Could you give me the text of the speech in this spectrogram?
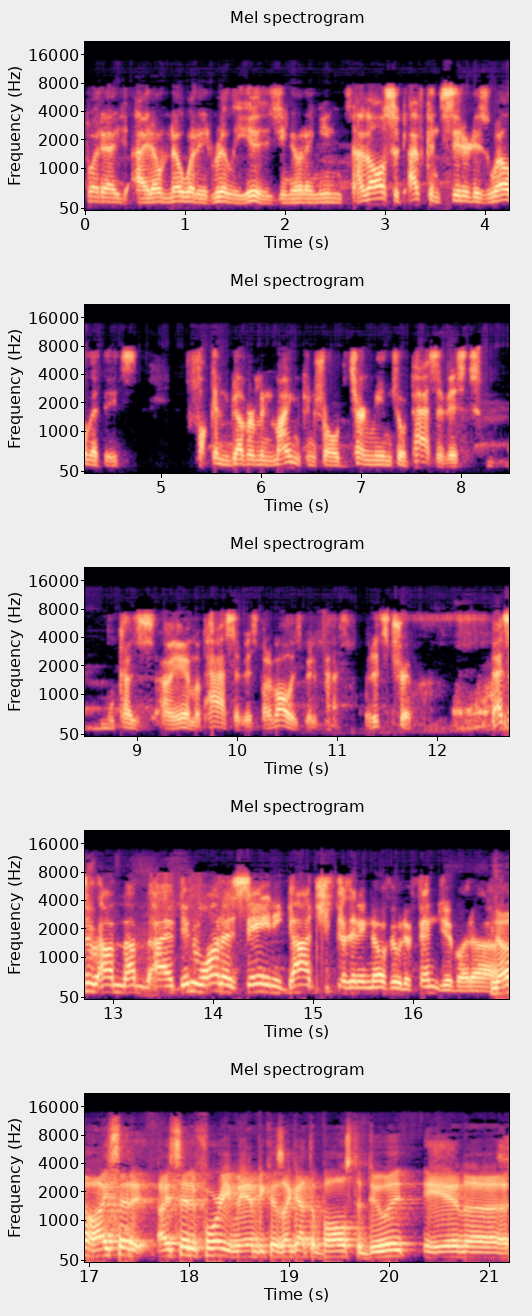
but I I don't know what it really is. You know what I mean? I've also I've considered as well that it's fucking government mind control to turn me into a pacifist because I am a pacifist, but I've always been a pacifist. But it's a trip. That's a um, um, I didn't want to say any God shit because I didn't know if it would offend you, but uh, No, I said it. I said it for you, man, because I got the balls to do it, and uh,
